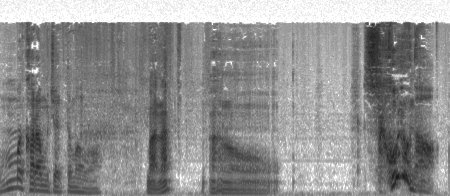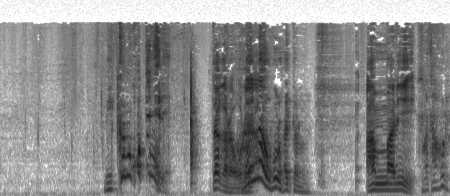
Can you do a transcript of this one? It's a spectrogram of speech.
うほんまカラムチョやったまんわ。まあな、あのー。すごいよな。3日残ってねえで。だから俺あん、なお風呂入ったのに。あんまり、またおる。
